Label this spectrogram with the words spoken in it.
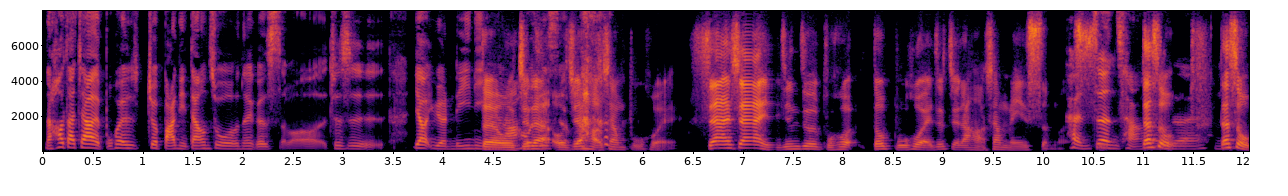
然后大家也不会就把你当做那个什么，就是要远离你、啊。对，我觉得，我觉得好像不会。现在现在已经就不会，都不会，就觉得好像没什么，很正常。但是我，但是我，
